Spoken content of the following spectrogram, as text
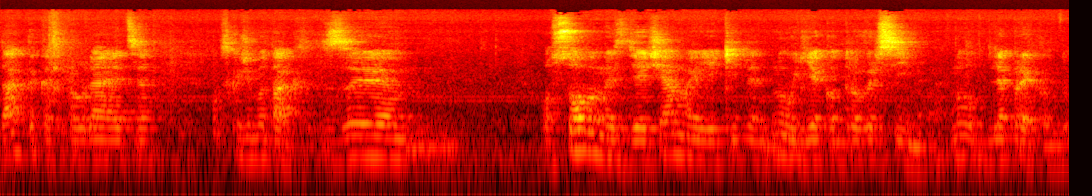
дидактика справляється, скажімо так, з особами, з діячами, які ну, є контроверсійними. Ну, для прикладу,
